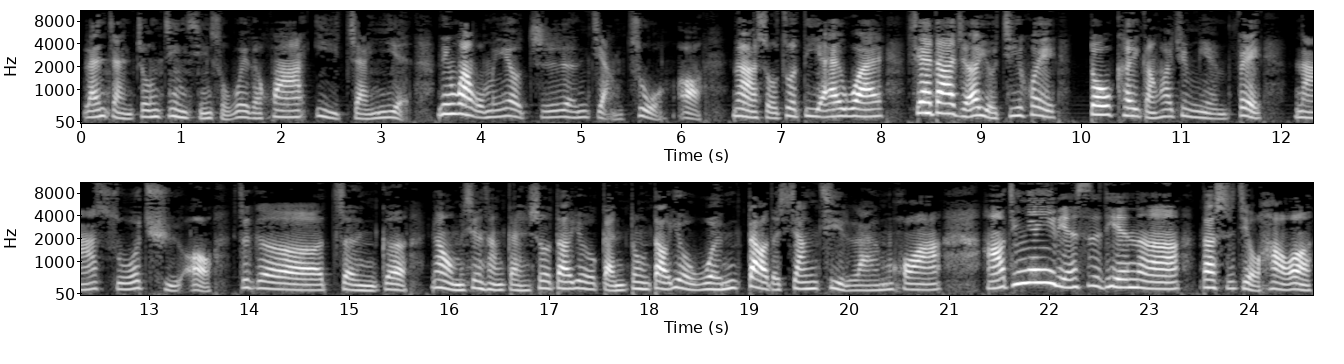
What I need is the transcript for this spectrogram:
兰展中进行所谓的花艺展演。另外，我们也有职人讲座哦。那手作 DIY，现在大家只要有机会，都可以赶快去免费。拿索取哦，这个整个让我们现场感受到，又有感动到，又有闻到的香气兰花。好，今天一连四天呢，到十九号哦，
